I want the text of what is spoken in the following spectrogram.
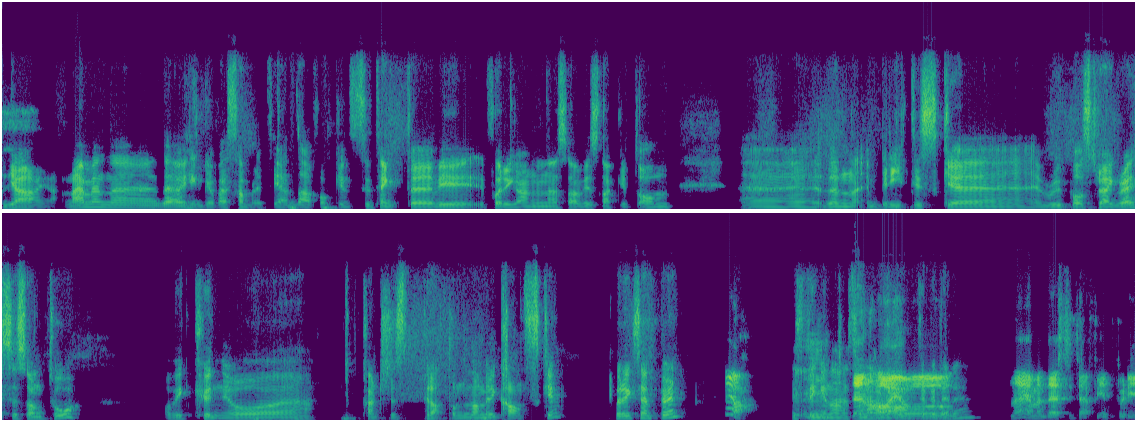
Ja, ja. Nei, men eh, det er jo hyggelig å være samlet igjen da, folkens. Vi tenkte vi, Forrige gang så har vi snakket om eh, den britiske eh, RuPaul's Drag Race sesong to. Og vi kunne jo eh, kanskje prate om den amerikanske, for eksempel. Ja. Hvis ingen har, som har noe har annet å vurdere. Nei, men det syns jeg er fint, fordi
